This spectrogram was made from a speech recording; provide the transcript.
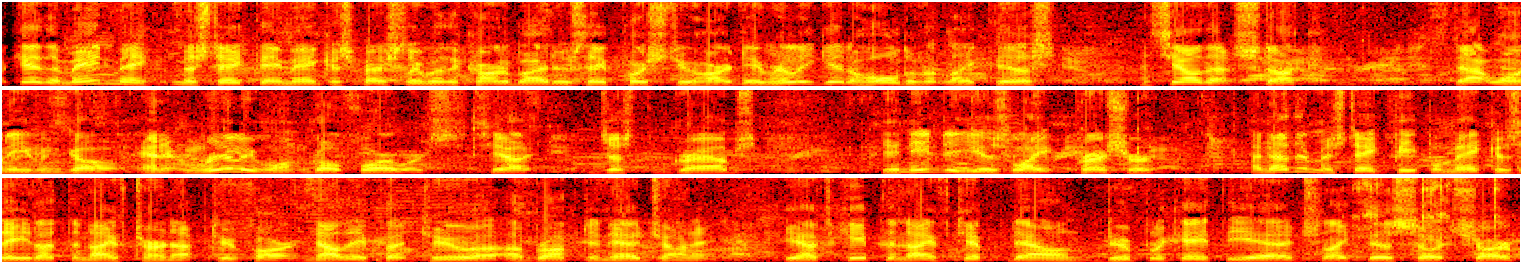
Okay, the main make, mistake they make, especially with the carbide, is they push too hard. They really get a hold of it like this, and see how that's stuck? That won't even go, and it really won't go forwards. See how it just grabs? You need to use light pressure. Another mistake people make is they let the knife turn up too far. Now they put too uh, abrupt an edge on it. You have to keep the knife tip down, duplicate the edge like this so it's sharp.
